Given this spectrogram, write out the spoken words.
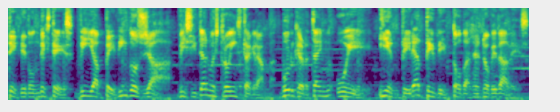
desde donde estés, vía Pedidos Ya. Visita nuestro Instagram, Burger Time UE, y entérate de todas las novedades.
